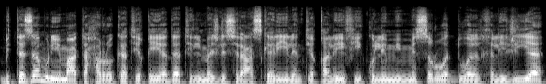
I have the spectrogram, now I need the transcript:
بالتزامن مع تحركات قيادات المجلس العسكري الانتقالي في كل من مصر والدول الخليجية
